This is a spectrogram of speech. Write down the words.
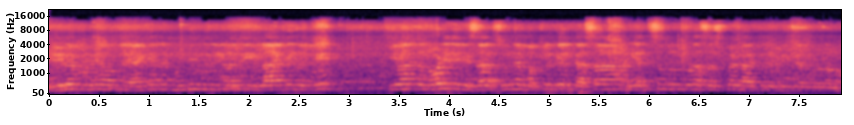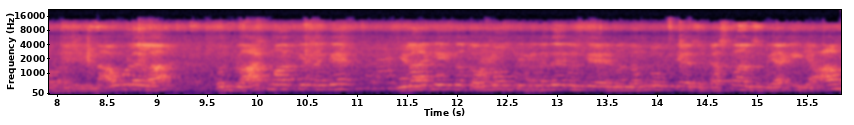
ನೀವೇ ಪುಣ್ಯವಂತ ಯಾಕೆಂದ್ರೆ ಮುಂದಿನ ದಿನಗಳಲ್ಲಿ ಇಲಾಖೆಯಲ್ಲಿ ಇವತ್ತು ನೋಡಿದ್ದೀವಿ ಸರ್ ಸುಮ್ಮನೆ ಮಕ್ಳ ಕೈಲಿ ಕಸ ಎತ್ಸಿದ್ರು ಕೂಡ ಸಸ್ಪೆಂಡ್ ಆಗ್ತಿರೋ ಟೀಚರ್ಗಳನ್ನ ನೋಡ್ತಿದ್ದೀವಿ ನಾವುಗಳೆಲ್ಲ ಒಂದು ಬ್ಲಾಕ್ ಮಾರ್ಕ್ ಇದ್ದಂಗೆ ಇಲಾಖೆಯಿಂದ ತೊಗೊಂಡು ಹೋಗ್ತೀವಿ ಅನ್ನೋದೇ ನನಗೆ ನನ್ನ ಅನುಭವಕ್ಕೆ ಕಷ್ಟ ಅನ್ಸುತ್ತೆ. ಯಾಕೆ ಯಾವ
